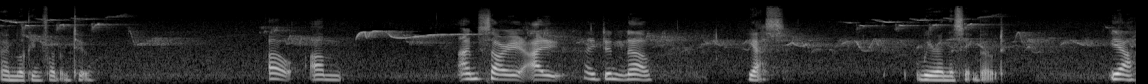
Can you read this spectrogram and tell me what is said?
I'm looking for them too. Oh, um, I'm sorry, I, I didn't know. Yes. We're in the same boat. Yeah.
